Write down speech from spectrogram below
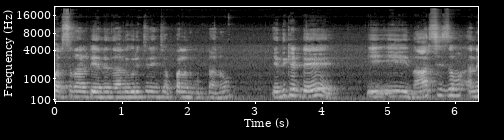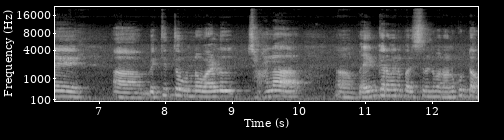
పర్సనాలిటీ అనే దాని గురించి నేను చెప్పాలనుకుంటున్నాను. ఎందుకంటే ఈ ఈ నార్సిజం అనే వ్యక్తిత్వం ఉన్న వాళ్ళు చాలా భయంకరమైన పరిస్థితులు మనం అనుకుంటాం.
